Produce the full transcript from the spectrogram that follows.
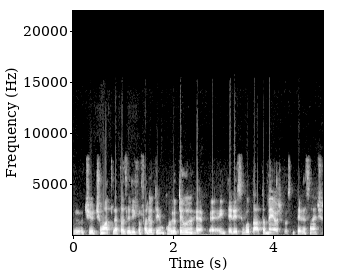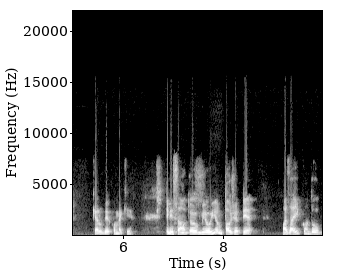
eu tinha, tinha um atletas ali que eu falei, eu tenho, eu tenho é, é, interesse em lutar também, eu acho que é interessante, quero ver como é que eles são. Então eu, eu ia lutar o GP, mas aí quando,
